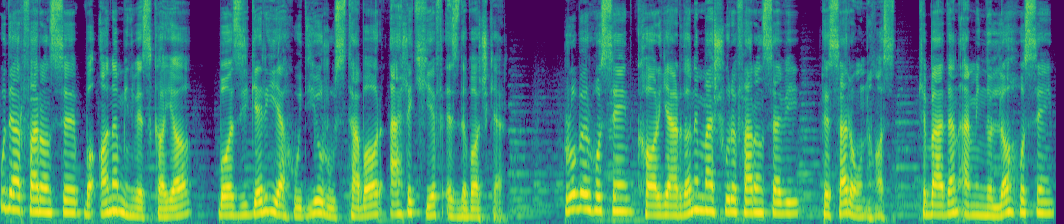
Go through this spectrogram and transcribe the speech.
او در فرانسه با آنا مینوسکایا بازیگری یهودی و روستبار اهل کیف ازدواج کرد. روبر حسین کارگردان مشهور فرانسوی پسر اونهاست که بعدا امین الله حسین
